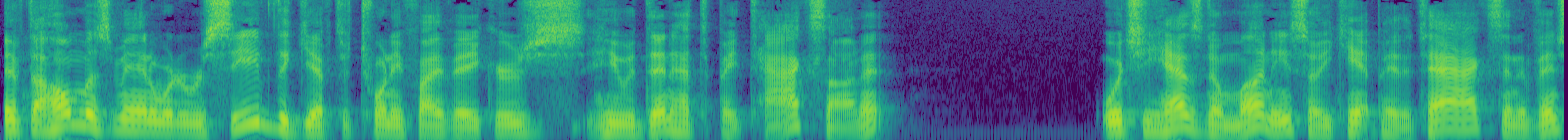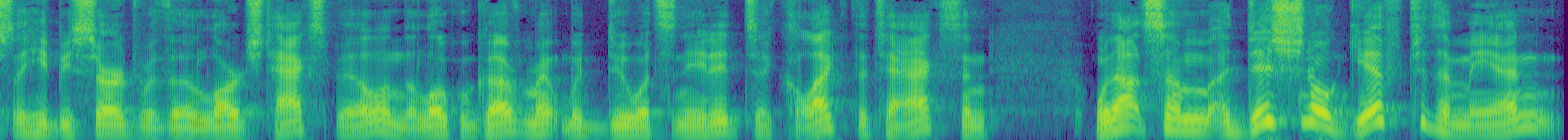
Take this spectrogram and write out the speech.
If the homeless man were to receive the gift of 25 acres, he would then have to pay tax on it, which he has no money, so he can't pay the tax. And eventually he'd be served with a large tax bill, and the local government would do what's needed to collect the tax and without some additional gift to the man,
